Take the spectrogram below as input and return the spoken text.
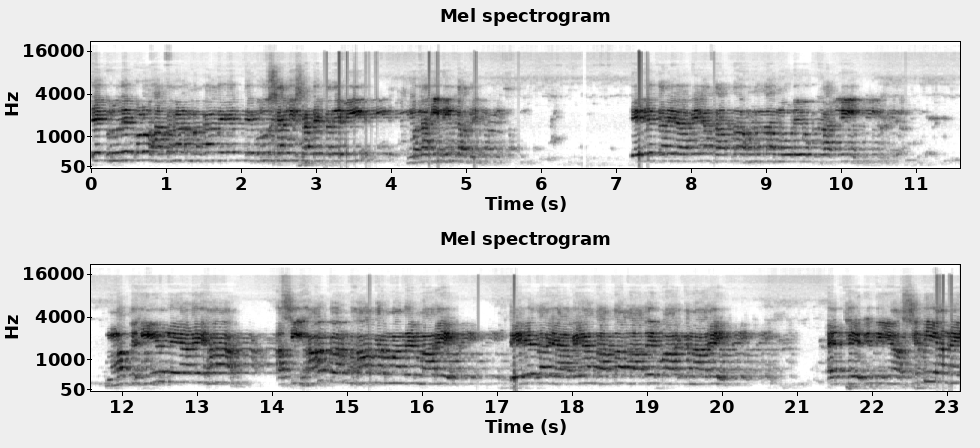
ਤੇ ਗੁਰੂ ਦੇ ਕੋਲੋਂ ਹੱਥ ਨਾਲ ਮੰਗਾਂਗੇ ਤੇ ਗੁਰੂ ਸਾਹਿਬ ਜੀ ਸਾਡੇ ਕਦੇ ਵੀ ਮਨਾਹੀ ਨਹੀਂ ਕਰਦੇ। ਤੇਰੇ ਘਰੇ ਆ ਗਏ ਆ, ਦਾਤਾ ਹੁਣ ਦਾ ਮੋੜਿਓ ਖਾਲੀ। ਮਤਹੀਨ ਨਿਆਣੇ ਹਾਂ, ਅਸੀਂ ਹਾਂ ਕਰਮ, ਹਾਂ ਕਰਮਾਂ ਦੇ ਮਾਰੇ। ਤੇਰੇ ਘਰੇ ਆ ਗਏ ਦਾਤਾ ਲਾ ਪਾਰ ਕਿਨਾਰੇ ਇੱਥੇ ਰਿੱਧੀਆਂ ਸਿੱਧੀਆਂ ਨੇ,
